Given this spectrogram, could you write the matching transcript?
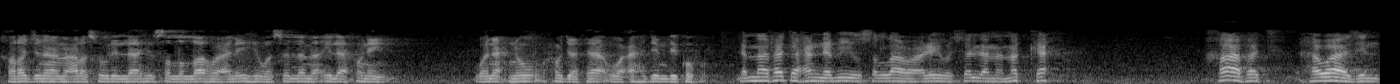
خرجنا مع رسول الله صلى الله عليه وسلم إلى حنين ونحن حدثاء عهد بكفر. لما فتح النبي صلى الله عليه وسلم مكة خافت هوازن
